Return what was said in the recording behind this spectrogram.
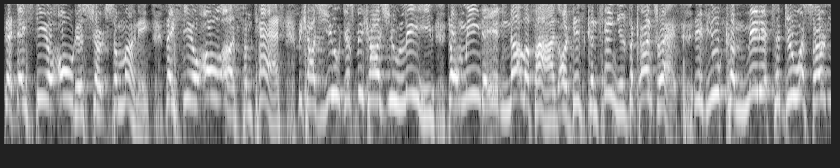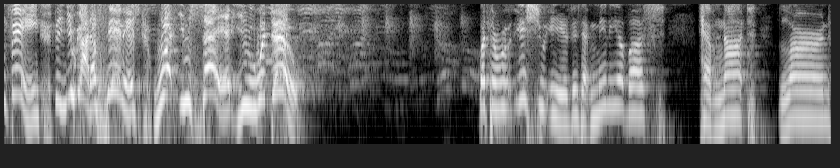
that they still owe this church some money. They still owe us some tasks because you, just because you leave, don't mean that it nullifies or discontinues is the contract. If you committed to do a certain thing, then you got to finish what you said you would do. But the issue is, is that many of us have not learned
